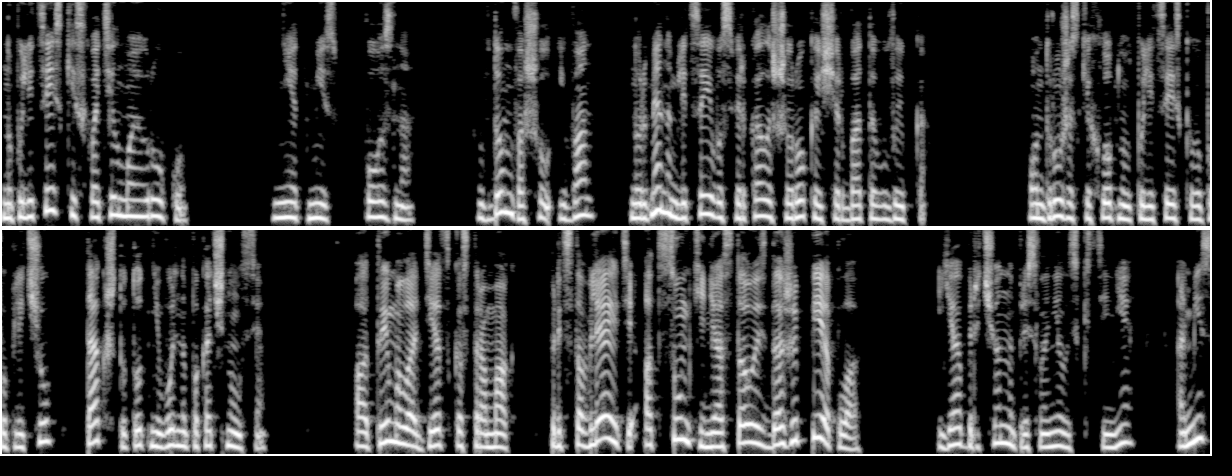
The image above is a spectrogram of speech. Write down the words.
но полицейский схватил мою руку. Нет, мисс, поздно. В дом вошел Иван, но румяном лице его сверкала широкая щербатая улыбка. Он дружески хлопнул полицейского по плечу, так, что тот невольно покачнулся. «А ты молодец, Костромак! Представляете, от сумки не осталось даже пепла!» Я обреченно прислонилась к стене, а мисс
